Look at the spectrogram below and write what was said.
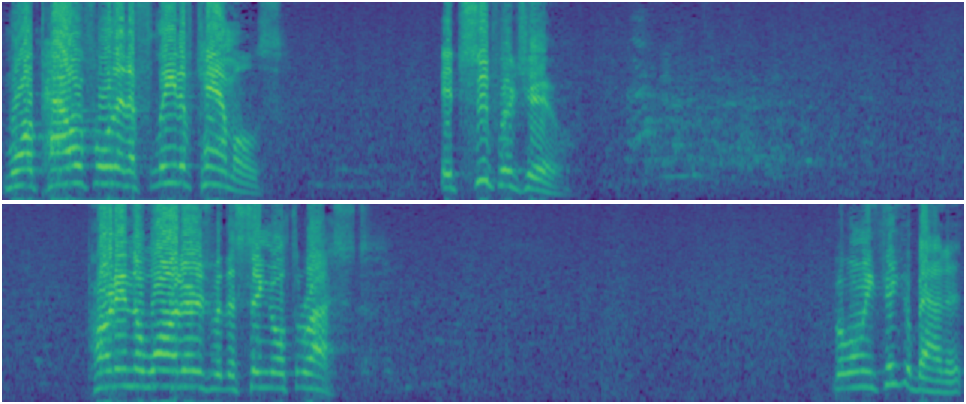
More powerful than a fleet of camels. It's Super Jew. Parting the waters with a single thrust. But when we think about it,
